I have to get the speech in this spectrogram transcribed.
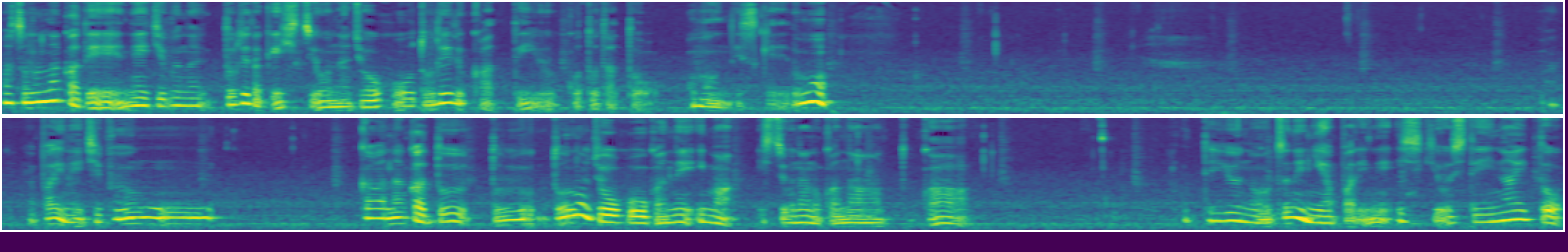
まあ、その中でね自分のどれだけ必要な情報を取れるかっていうことだと思うんですけれども。やっぱりね自分がなんかどどどの情報がね今必要なのかなとかっていうのを常にやっぱりね意識をしていないと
